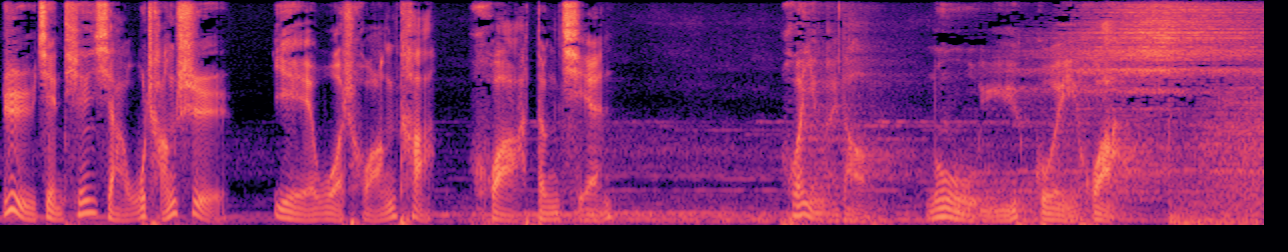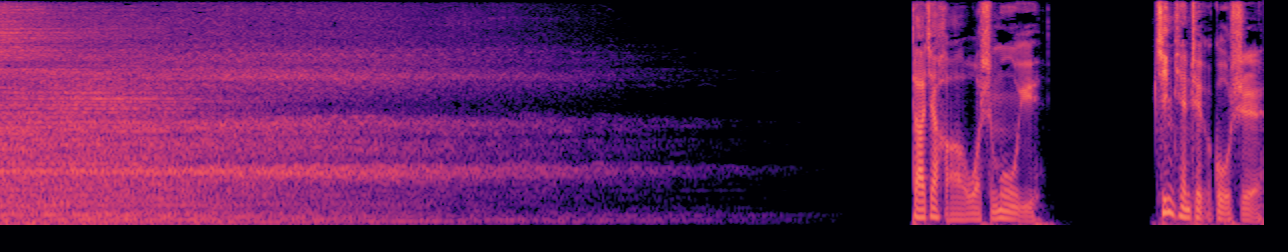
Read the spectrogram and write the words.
日见天下无常事，夜卧床榻话灯前。欢迎来到木鱼鬼话。大家好，我是木鱼。今天这个故事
